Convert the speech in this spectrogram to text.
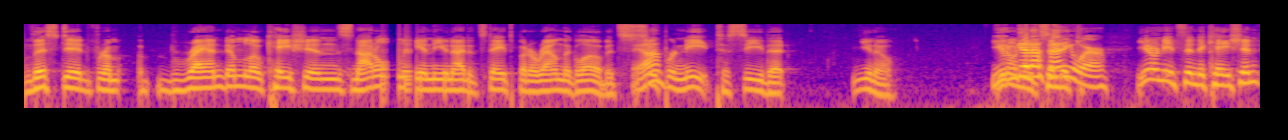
listed from random locations, not only in the United States, but around the globe. It's Yeah. super neat to see that, you know, You, don't can get us syndic- anywhere. You don't need syndication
